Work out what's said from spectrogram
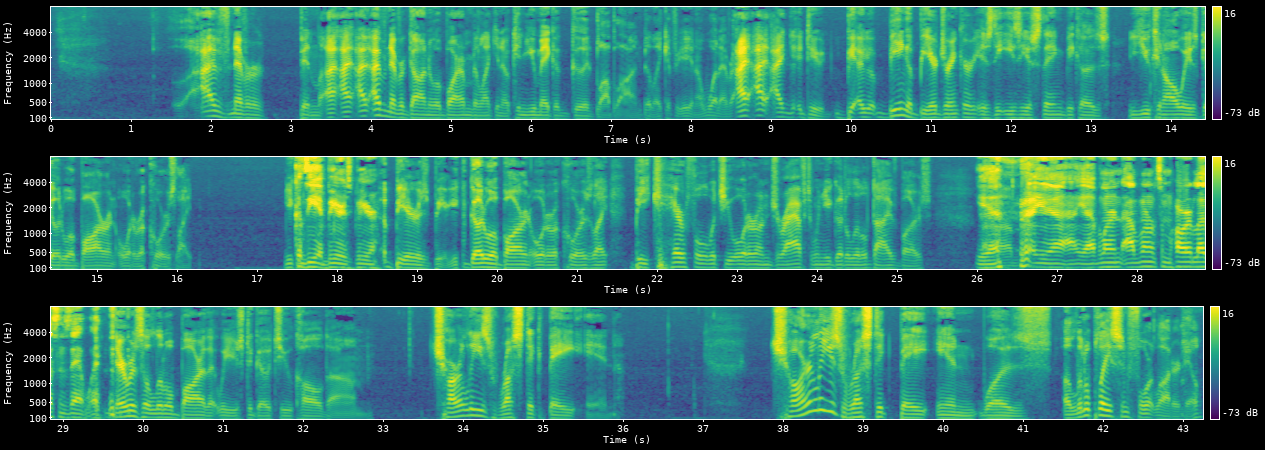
I've never been, I, I, I've never gone to a bar and been like, you know, can you make a good blah blah, and be like, if you know, whatever. I, I, I dude, be, being a beer drinker is the easiest thing because you can always go to a bar and order a Coors Light. You Because yeah, beer is beer. A beer is beer. You can go to a bar and order a Coors Light. Be careful what you order on draft when you go to little dive bars. Yeah, um, yeah, yeah. I've learned I've learned some hard lessons that way. there was a little bar that we used to go to called um, Charlie's Rustic Bay Inn. Charlie's Rustic Bay Inn was a little place in Fort Lauderdale,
